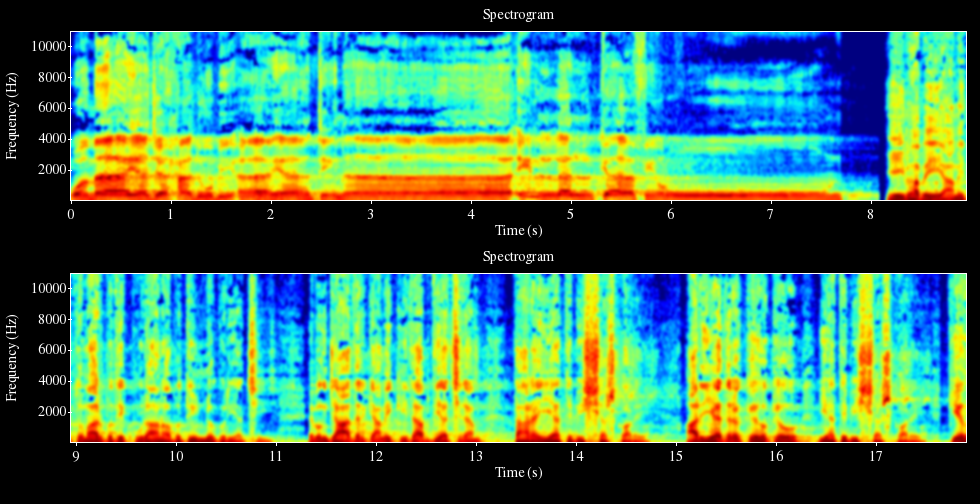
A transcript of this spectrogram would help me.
وما يجحد بآياتنا إلا الكافرون এইভাবেই আমি তোমার প্রতি কুরআন অবতীর্ণ করিয়াছি এবং যাহাদেরকে আমি কিতাব দিয়াছিলাম তাহারা ইহাতে বিশ্বাস করে আর ইহাদেরও কেহ কেহ ইহাতে বিশ্বাস করে কেহ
